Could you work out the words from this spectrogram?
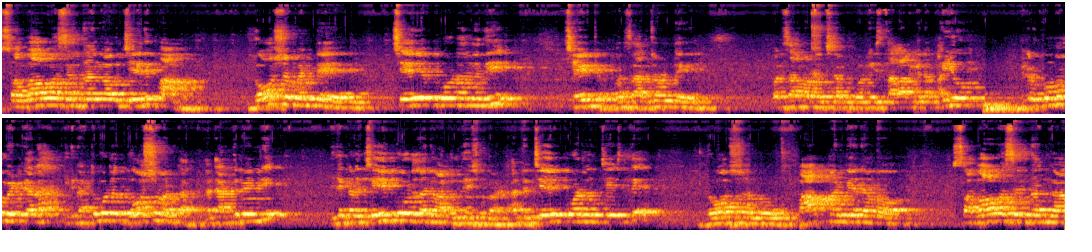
స్వభావ సిద్ధంగా వచ్చేది పాపం. దోషం అంటే చేయకూడనిది చేయటం. ఒకసారి చూడండి. ఒకసారి మనం వచ్చినప్పుడు కొన్ని స్థలాలు అయ్యో ఇక్కడ కుంభం పెట్టారా? ఇది పెట్టకూడదు దోషం అంటారు. అంటే అర్థం ఏంటి? ఇది ఇక్కడ చేయకూడదు అని వాళ్ళ ఉద్దేశం అన్నమాట. అంటే చేయకూడదు చేస్తే దోషము. పాపం అంటేనేమో స్వభావ సిద్ధంగా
